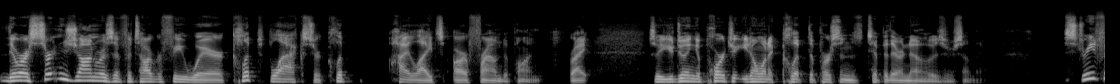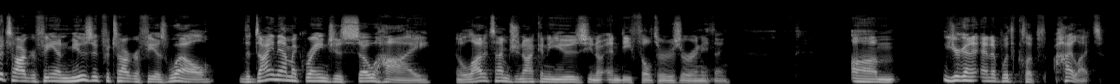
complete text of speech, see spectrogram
There are certain genres of photography where clipped blacks or clip highlights are frowned upon, right? So you're doing a portrait, you don't want to clip the person's tip of their nose or something. Street photography and music photography as well, the dynamic range is so high, and a lot of times you're not going to use, you know, ND filters or anything. Um, you're going to end up with clips highlights.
